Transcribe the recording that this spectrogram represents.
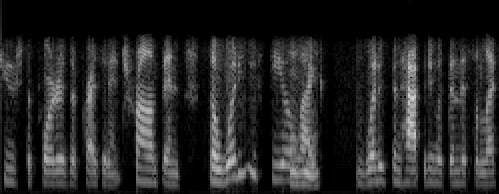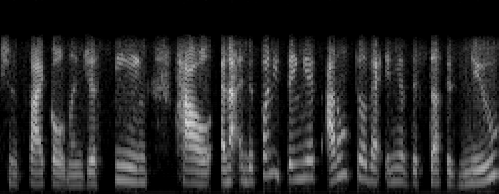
huge supporters of President Trump. And so, what do you feel Mhm. like? What has been happening within this election cycle and just seeing how and, I, and the funny thing is I don't feel that any of this stuff is new.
